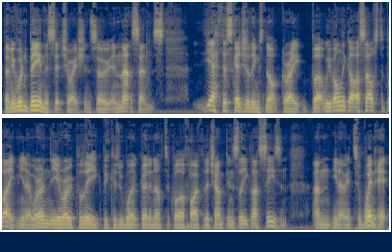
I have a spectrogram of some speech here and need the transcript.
then we wouldn't be in this situation. So, in that sense, yeah, the scheduling's not great, but we've only got ourselves to blame. You know, we're in the Europa League because we weren't good enough to qualify for the Champions League last season and you know to win it,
